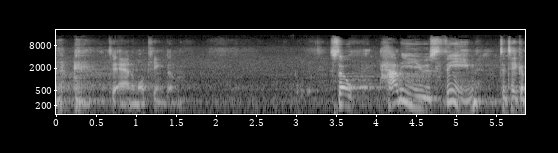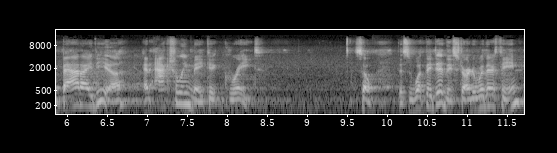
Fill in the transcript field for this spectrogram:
to Animal Kingdom? So, how do you use theme to take a bad idea and actually make it great? So, this is what they did. They started with their theme.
